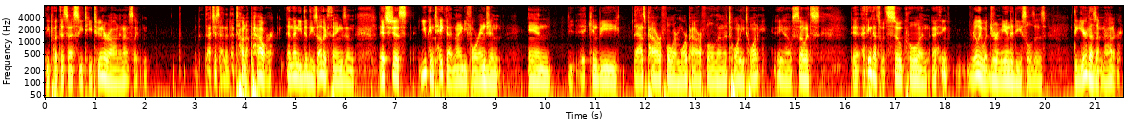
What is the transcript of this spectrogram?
he put this SCT tuner on, and I was like, that just added a ton of power. And then he did these other things, and it's just you can take that 94 engine, and it can be as powerful or more powerful than a 2020. You know, so it's I think that's what's so cool, and I think really what drew me into diesels is the gear doesn't matter.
